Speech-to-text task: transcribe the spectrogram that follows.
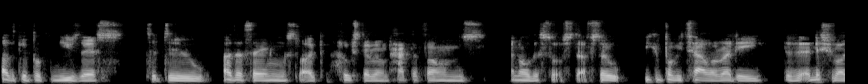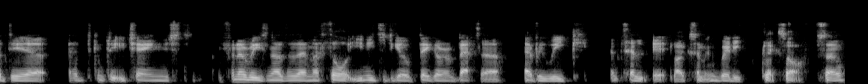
other people can use this to do other things like host their own hackathons and all this sort of stuff." So you can probably tell already the initial idea had completely changed for no reason other than I thought you needed to go bigger and better every week until it like something really clicks off. So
